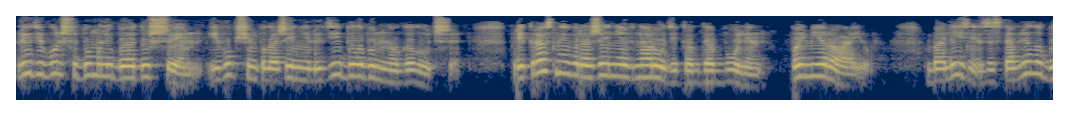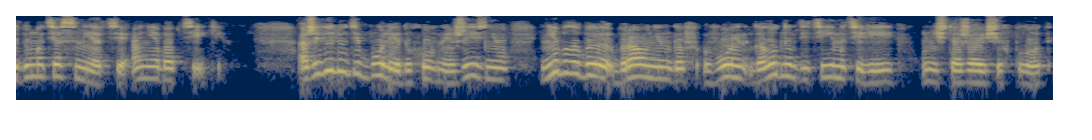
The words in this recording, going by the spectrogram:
люди больше думали бы о душе, и в общем положении людей было бы много лучше. Прекрасное выражение в народе, когда болен «помираю». Болезнь заставляла бы думать о смерти, а не об аптеке. Оживи люди более духовной жизнью, не было бы браунингов, войн, голодных детей и матерей, уничтожающих плод.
